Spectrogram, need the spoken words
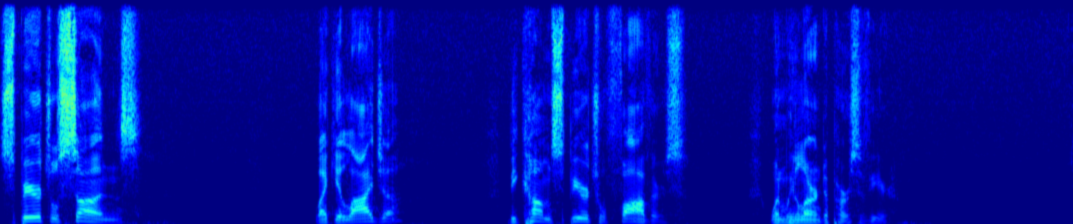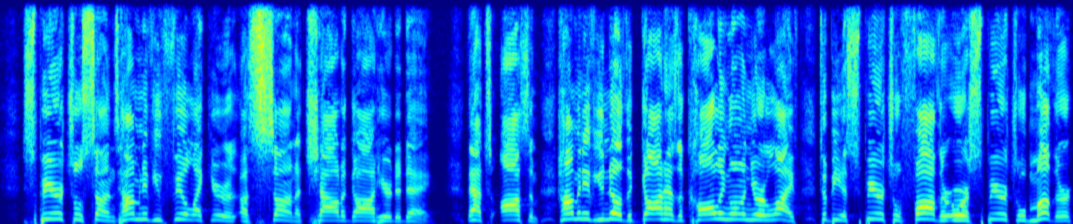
Spiritual sons like Elijah become spiritual fathers when we learn to persevere. Spiritual sons. How many of you feel like you're a son, a child of God here today? That's awesome. How many of you know that God has a calling on your life to be a spiritual father or a spiritual mother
